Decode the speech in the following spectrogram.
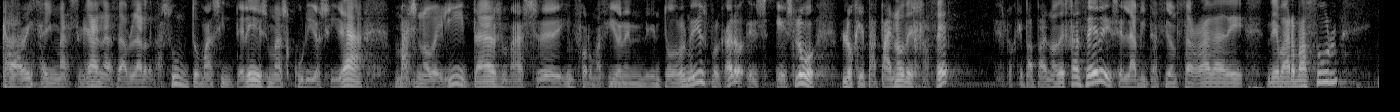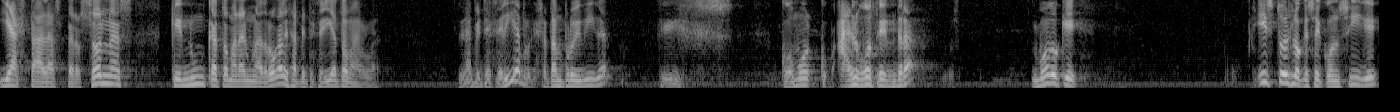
cada vez hay más ganas de hablar del asunto, más interés, más curiosidad, más novelitas, más eh, información en, todos los medios, porque claro, es, lo que papá no deja hacer. Es lo que papá no deja hacer, es en la habitación cerrada de, de Barba Azul y hasta a las personas que nunca tomarán una droga les apetecería tomarla. Les apetecería porque está tan prohibida que ¿cómo, algo tendrá. De modo que esto es lo que se consigue,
